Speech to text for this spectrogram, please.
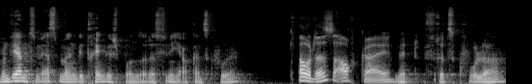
und wir haben zum ersten Mal einen Getränkesponsor. Das finde ich auch ganz cool. oh, das ist auch geil. Mit Fritz Cola.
